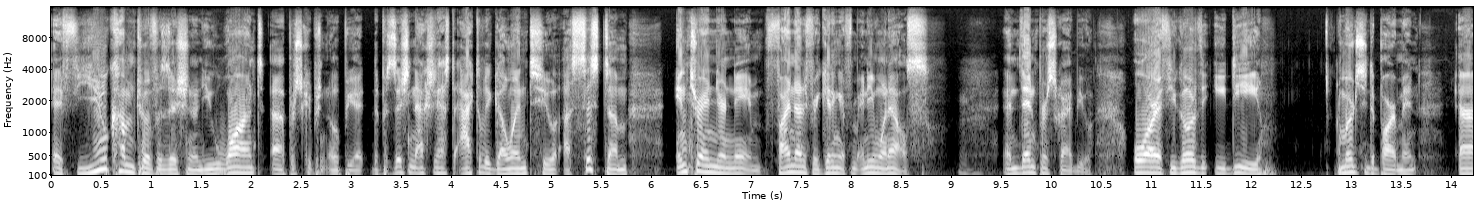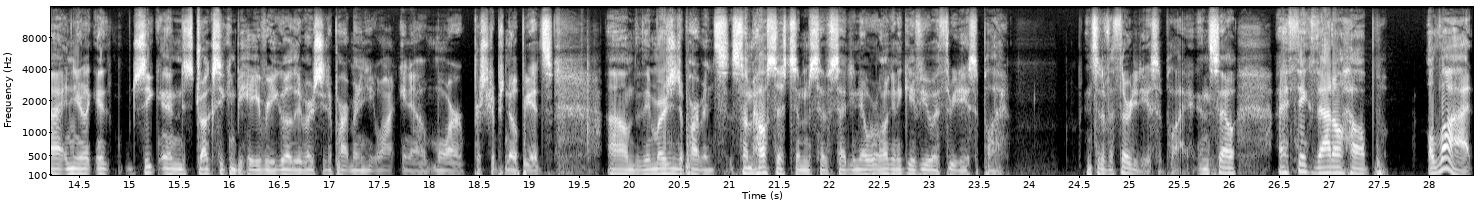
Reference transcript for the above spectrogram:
if you come to a physician and you want a prescription opiate, the physician actually has to actively go into a system, enter in your name, find out if you're getting it from anyone else, mm-hmm. and then prescribe you. Or if you go to the ED, emergency department, uh, and you're like in this drug seeking behavior, you go to the emergency department and you want you know more prescription opiates. Um, the emergency departments, some health systems have said, you know, we're only going to give you a three day supply instead of a 30 day supply, and so I think that'll help a lot.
